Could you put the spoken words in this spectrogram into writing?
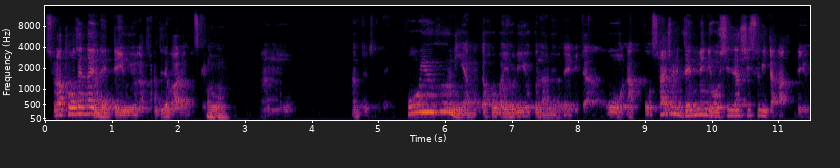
それは当然だよねっていうような感じではあるんですけど、うん、あのなんていうんですかね、こういうふうにやった方がより良くなるよねみたいなのを、なんかこう最初に前面に押し出しすぎたなっていう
